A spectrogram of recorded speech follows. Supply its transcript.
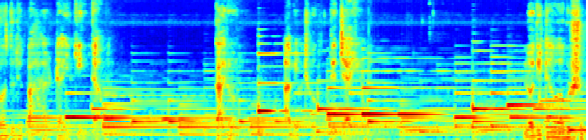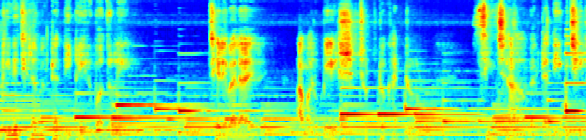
বদলে পাহাড়টাই কিনতাম। কারণ আমি ঠকতে চাই। নদীটাও অবশ্য কিনেছিলাম একটা দ্বীপের বদলে। ছেলেবেলায় আমার বেশ ছোট্টখাট্ট সিনছাম একটা দ্বীপ ছিল।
